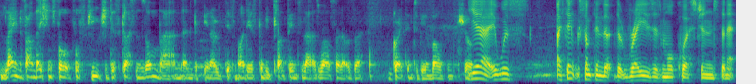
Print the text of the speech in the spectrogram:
laying the foundations for, for future discussions on that, and, and you know different ideas can be plugged into that as well. So that was a great thing to be involved in for sure. Yeah, it was. I think something that, that raises more questions than it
